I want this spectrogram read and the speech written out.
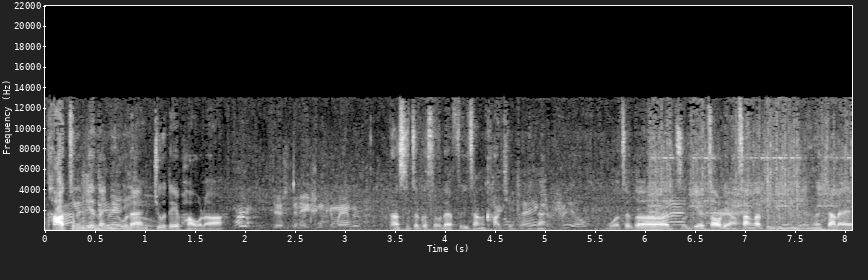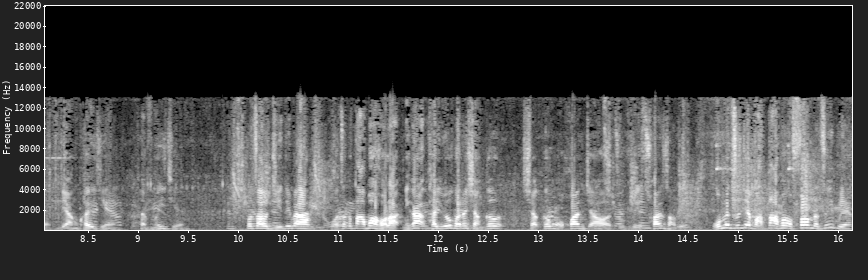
他中间的牛呢就得跑了啊。但是这个时候呢非常卡钱，你看我这个直接造两三个兵营延伸下来，两块钱 没钱。不着急对吧？我这个大炮好了，你看他有可能想跟想跟我换甲啊，直接窜上去。我们直接把大炮放到这边，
